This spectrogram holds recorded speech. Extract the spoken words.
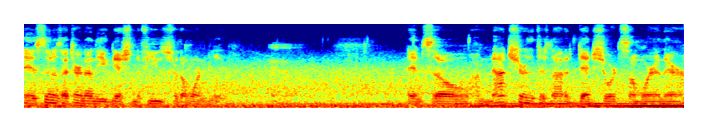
as soon as I turned on the ignition, the fuse for the horn blew. And so I'm not sure that there's not a dead short somewhere in there.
